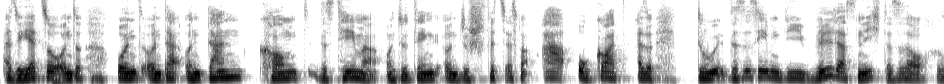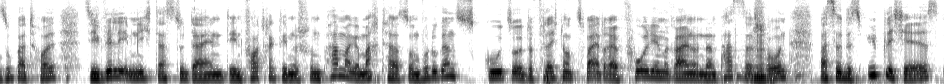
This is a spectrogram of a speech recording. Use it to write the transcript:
Also jetzt so und und und da und dann kommt das Thema und du denkst und du schwitzt erstmal. Ah, oh Gott. Also du, das ist eben, die will das nicht, das ist auch super toll. Sie will eben nicht, dass du deinen, den Vortrag, den du schon ein paar Mal gemacht hast und wo du ganz gut so, vielleicht noch zwei, drei Folien rein und dann passt das mhm. schon, was so das Übliche ist,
